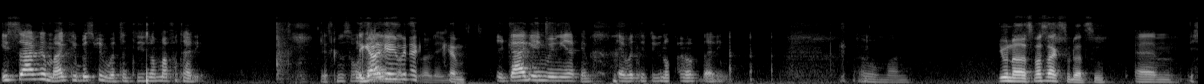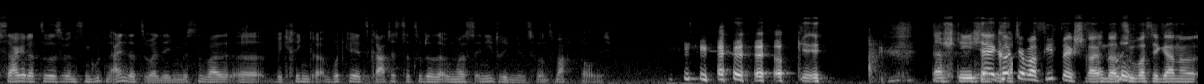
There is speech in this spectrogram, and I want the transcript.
Ich sage, Michael Bisping wird den Titel nochmal verteidigen. Jetzt müssen wir uns Egal gegen wen er überlegen. kämpft. Egal gegen wen er kämpft. Er wird den Titel noch einmal verteidigen. Oh Mann. Jonas, was sagst du dazu? Ähm, ich sage dazu, dass wir uns einen guten Einsatz überlegen müssen, weil äh, wir kriegen Wutke jetzt gratis dazu, dass er irgendwas Erniedrigendes für uns macht, glaube ich. okay. Da stehe ich. Ja, ihr könnt ja mal Feedback schreiben dazu, was ihr gerne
